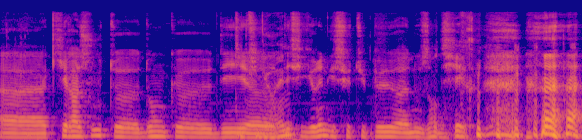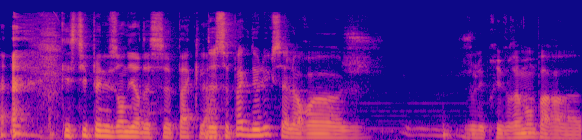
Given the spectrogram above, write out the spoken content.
euh, qui rajoute euh, donc euh, des, Des figurines. des figurines. Qu'est-ce que tu peux euh, nous en dire? Qu'est-ce que tu peux nous en dire de ce pack là De ce pack de luxe, alors euh, je, l'ai pris vraiment par, euh,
